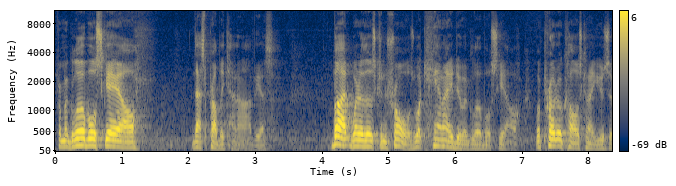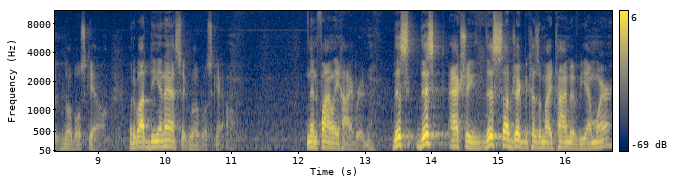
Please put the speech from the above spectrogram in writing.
From a global scale, that's probably kind of obvious. But what are those controls? What can I do at global scale? What protocols can I use at global scale? What about DNS at global scale? And then finally, hybrid. This, this actually, this subject, because of my time at VMware,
